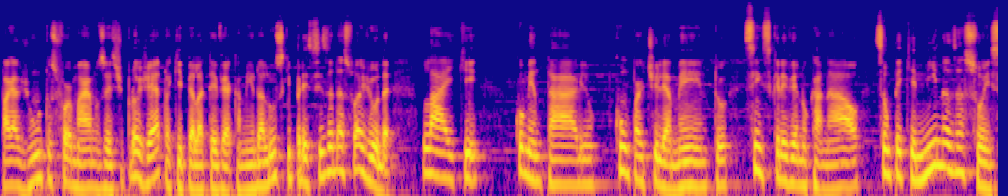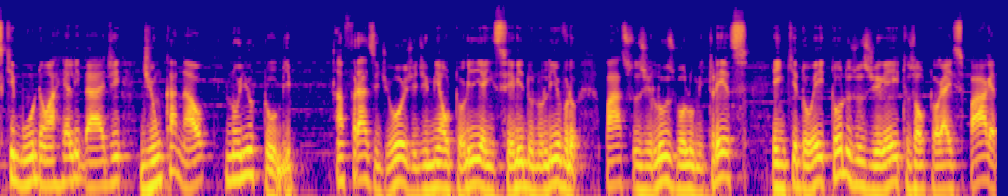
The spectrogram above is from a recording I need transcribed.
para juntos formarmos este projeto aqui pela TV A Caminho da Luz que precisa da sua ajuda. Like, comentário, compartilhamento, se inscrever no canal, são pequeninas ações que mudam a realidade de um canal no YouTube. A frase de hoje, de minha autoria, inserido no livro Passos de Luz, volume 3, em que doei todos os direitos autorais para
